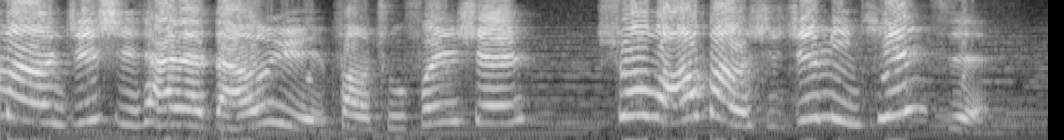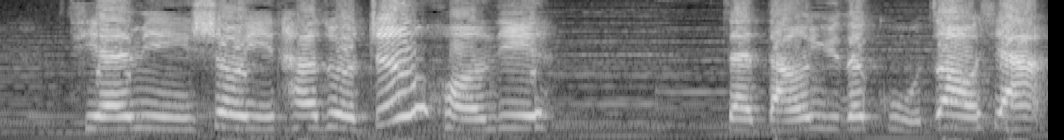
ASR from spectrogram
莽指使他的党羽放出风声，说王莽是真命天子，天命授意他做真皇帝。在党羽的鼓噪下，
